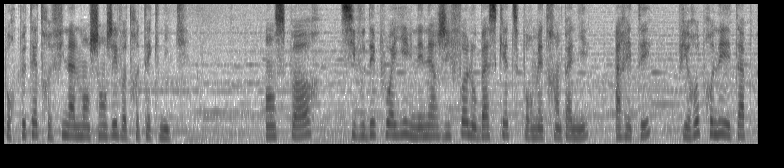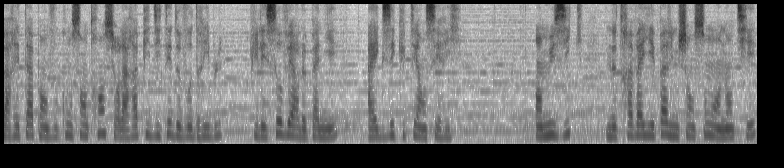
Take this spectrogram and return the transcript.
pour peut-être finalement changer votre technique. En sport, si vous déployez une énergie folle au basket pour mettre un panier, arrêtez, puis reprenez étape par étape en vous concentrant sur la rapidité de vos dribbles, puis les sauts le panier, à exécuter en série. En musique, ne travaillez pas une chanson en entier,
